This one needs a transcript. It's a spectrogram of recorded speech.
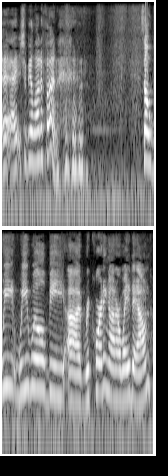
it should be a lot of fun. So we we will be uh, recording on our way down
